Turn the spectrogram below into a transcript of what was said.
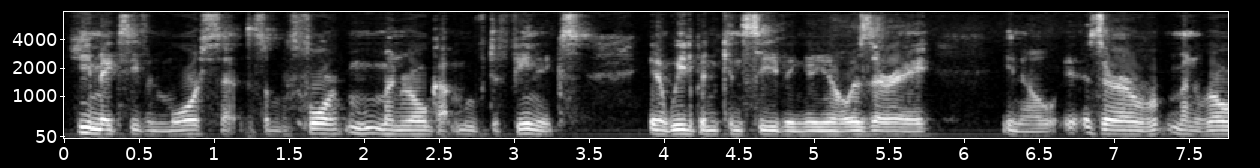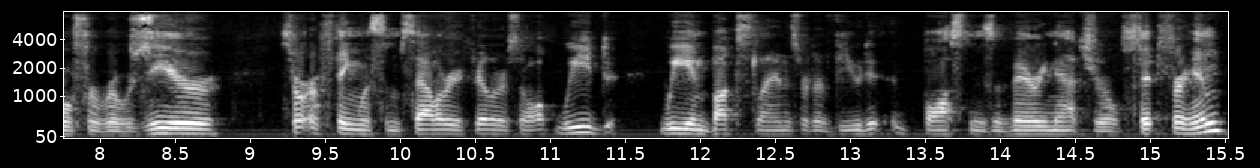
he makes even more sense. So before Monroe got moved to Phoenix, you know, we'd been conceiving, you know, is there a, you know, is there a Monroe for Rozier sort of thing with some salary filler? So we'd, we in Bucksland sort of viewed Boston as a very natural fit for him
